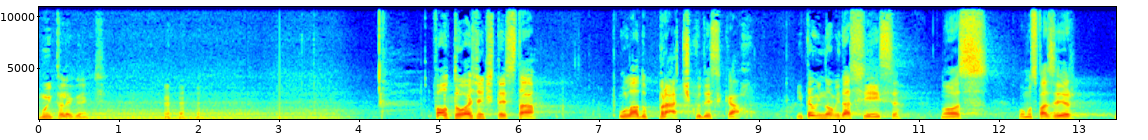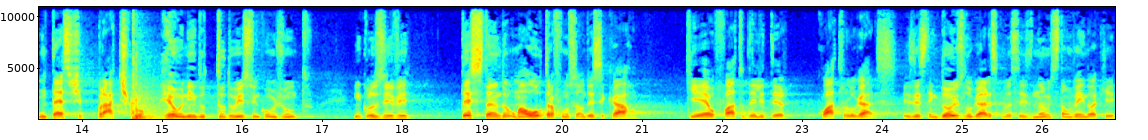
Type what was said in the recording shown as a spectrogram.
Muito elegante. Faltou a gente testar o lado prático desse carro. Então, em nome da ciência, nós vamos fazer um teste prático, reunindo tudo isso em conjunto, inclusive testando uma outra função desse carro, que é o fato dele ter quatro lugares. Existem dois lugares que vocês não estão vendo aqui,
